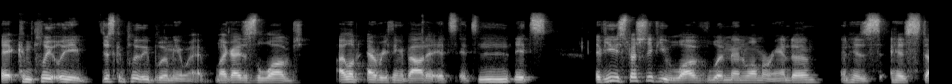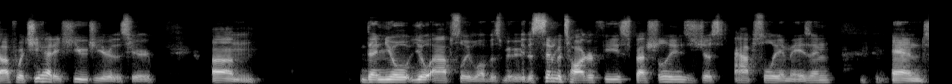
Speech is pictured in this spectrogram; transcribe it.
it completely just completely blew me away. Like i just loved i loved everything about it. It's it's it's if you especially if you love lin manuel miranda and his his stuff which he had a huge year this year um then you'll you'll absolutely love this movie. The cinematography especially is just absolutely amazing. And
